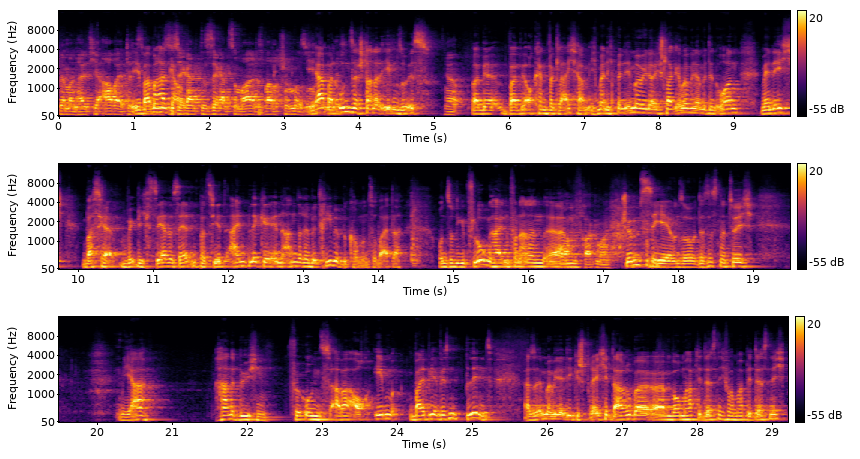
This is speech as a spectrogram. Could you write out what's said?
wenn man halt hier arbeitet. Ja, weil man das, halt ist ja ganz, das ist ja ganz normal, das war doch schon immer so. Ja, weil unser Standard eben so ist. Ja. Weil, wir, weil wir auch keinen Vergleich haben. Ich meine, ich bin immer wieder, ich schlage immer wieder mit den Ohren, wenn ich, was ja wirklich sehr, sehr selten passiert, Einblicke in andere Betriebe bekomme und so weiter. Und so die Gepflogenheiten von anderen ähm, mal. Gyms sehe und so. Das ist natürlich, ja, Hanebüchen für uns, aber auch eben, weil wir, wir sind blind. Also immer wieder die Gespräche darüber, ähm, warum habt ihr das nicht, warum habt ihr das nicht.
